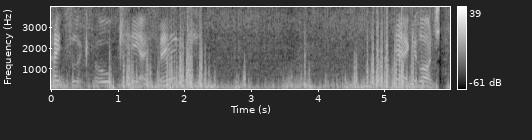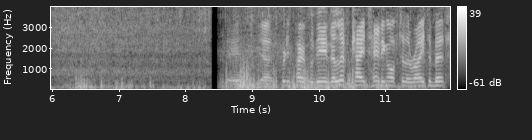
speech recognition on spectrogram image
Kites look okay, I think. Yeah, good launch. It's, yeah, it's a pretty powerful day. The lift kite's heading off to the right a bit.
